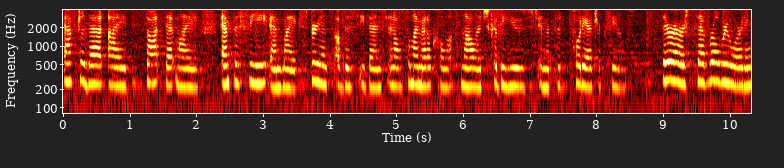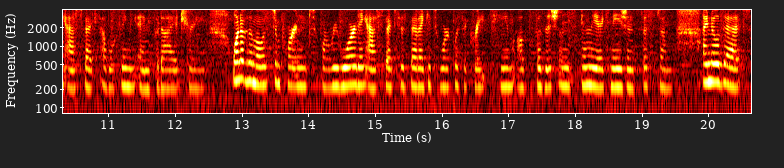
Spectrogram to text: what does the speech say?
After that, I thought that my empathy and my experience of this event and also my medical knowledge could be used in the podiatric field. There are several rewarding aspects of working in podiatry. One of the most important or rewarding aspects is that I get to work with a great team of physicians in the Agnesian system. I know that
